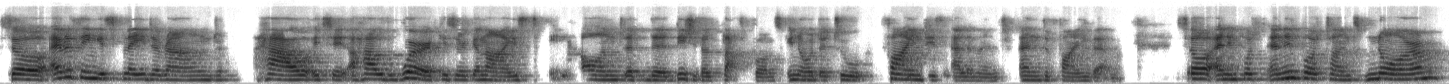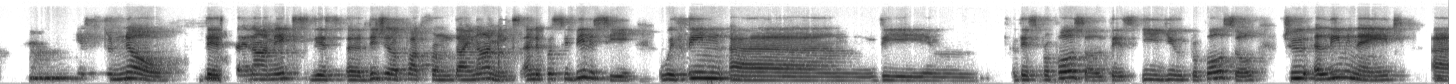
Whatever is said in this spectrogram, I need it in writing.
So everything is played around how it is, how the work is organized on the, the digital platforms in order to find this element and define them. So an, import, an important norm is to know this dynamics, this uh, digital platform dynamics and the possibility within um, the, this proposal, this EU proposal to eliminate uh,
